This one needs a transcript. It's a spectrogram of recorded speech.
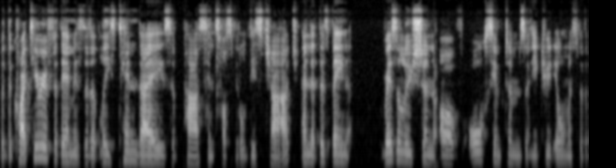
But the criteria for them is that at least 10 days have passed since hospital discharge and that there's been resolution of all symptoms of the acute illness for the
